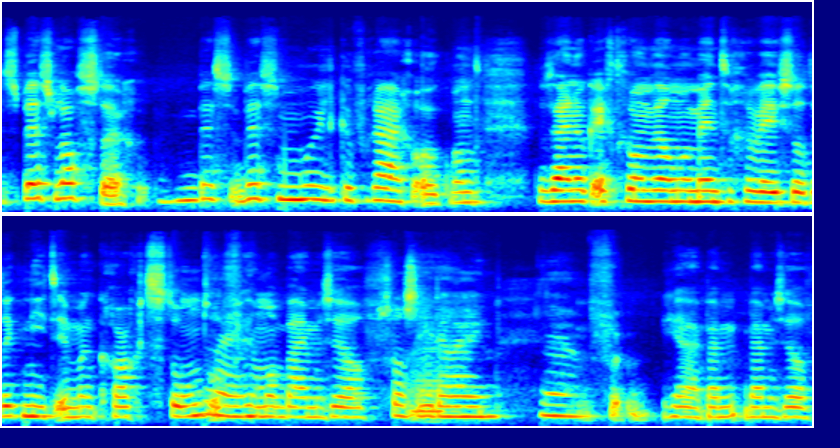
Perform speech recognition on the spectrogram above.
het is best lastig. Best, best een moeilijke vraag ook. Want er zijn ook echt gewoon wel momenten geweest dat ik niet in mijn kracht stond. Of helemaal bij mezelf. Zoals eh, iedereen. Ja. ja, bij, bij mezelf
